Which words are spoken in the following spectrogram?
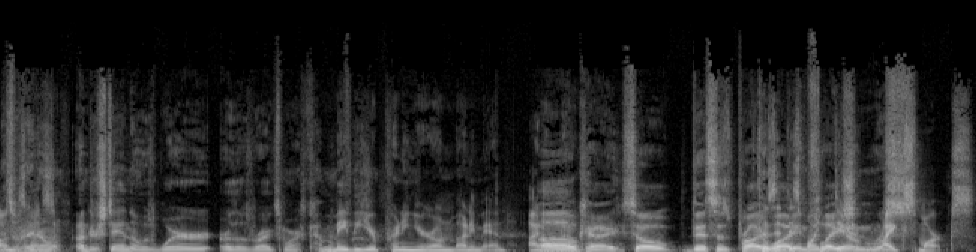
on this What I don't stuff. understand though is where are those Reichsmarks coming Maybe you're printing your own money, man. I don't from? know. Okay, so this is probably Because at why this point, they're inflation was, Reichsmarks.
